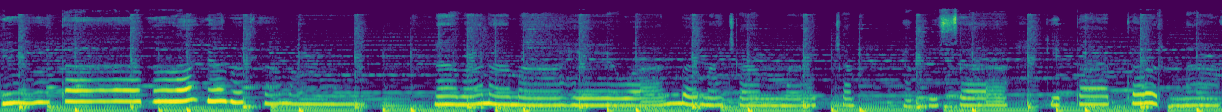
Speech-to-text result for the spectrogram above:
Kita belajar bersama. Nama-nama hewan bermacam-macam Yang bisa kita ternak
